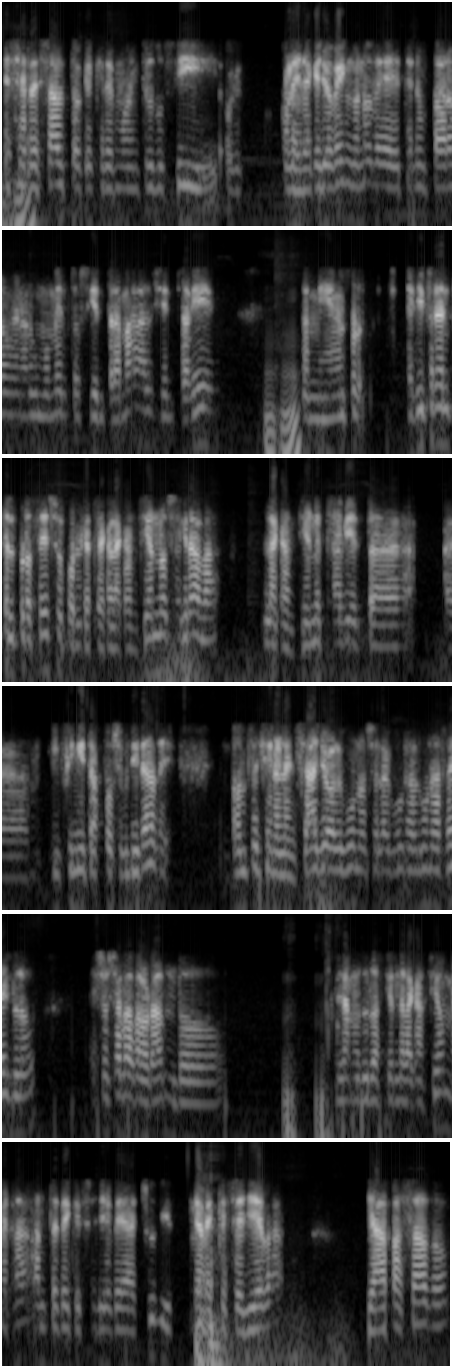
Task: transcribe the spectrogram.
ese resalto que queremos introducir, con la idea que yo vengo, ¿no? De tener un parón en algún momento, si entra mal, si entra bien. También es diferente el proceso porque hasta que la canción no se graba, la canción está abierta a infinitas posibilidades. Entonces, si en el ensayo a alguno se le ocurre algún arreglo, eso se va valorando la modulación de la canción, ¿verdad? Antes de que se lleve a estudio. Una vez que se lleva, ya ha pasado,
